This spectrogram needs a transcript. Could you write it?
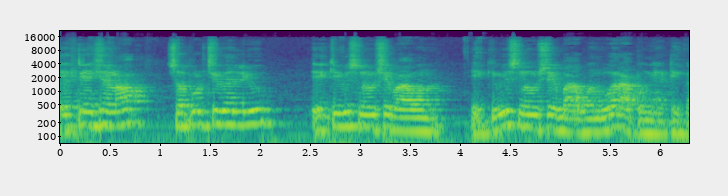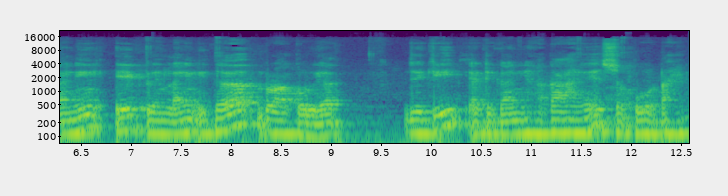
एक्सटेन्शन ऑफ सपोर्टची व्हॅल्यू एकवीस नऊशे बावन्न. एकवीस नऊशे बावन्न वर आपण या ठिकाणी एक ट्रेन लाईन इथं ड्रॉ करूयात. जे की या ठिकाणी हा काय आहे? सपोर्ट आहे.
